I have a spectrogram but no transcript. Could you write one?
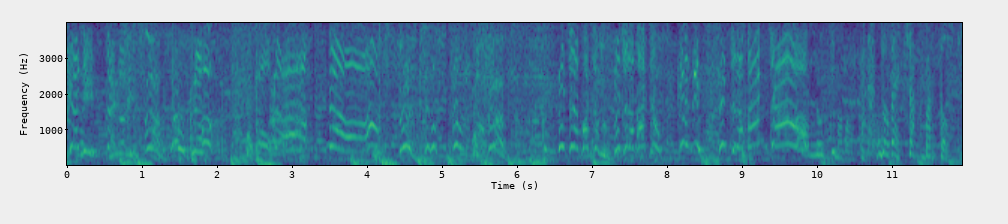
Casey, fermali! No! No! No! Non ce la faccio! Non ce la faccio! Casey, non ce la faccio! L'ultima volta. Dov'è Chuck Bartoschi?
